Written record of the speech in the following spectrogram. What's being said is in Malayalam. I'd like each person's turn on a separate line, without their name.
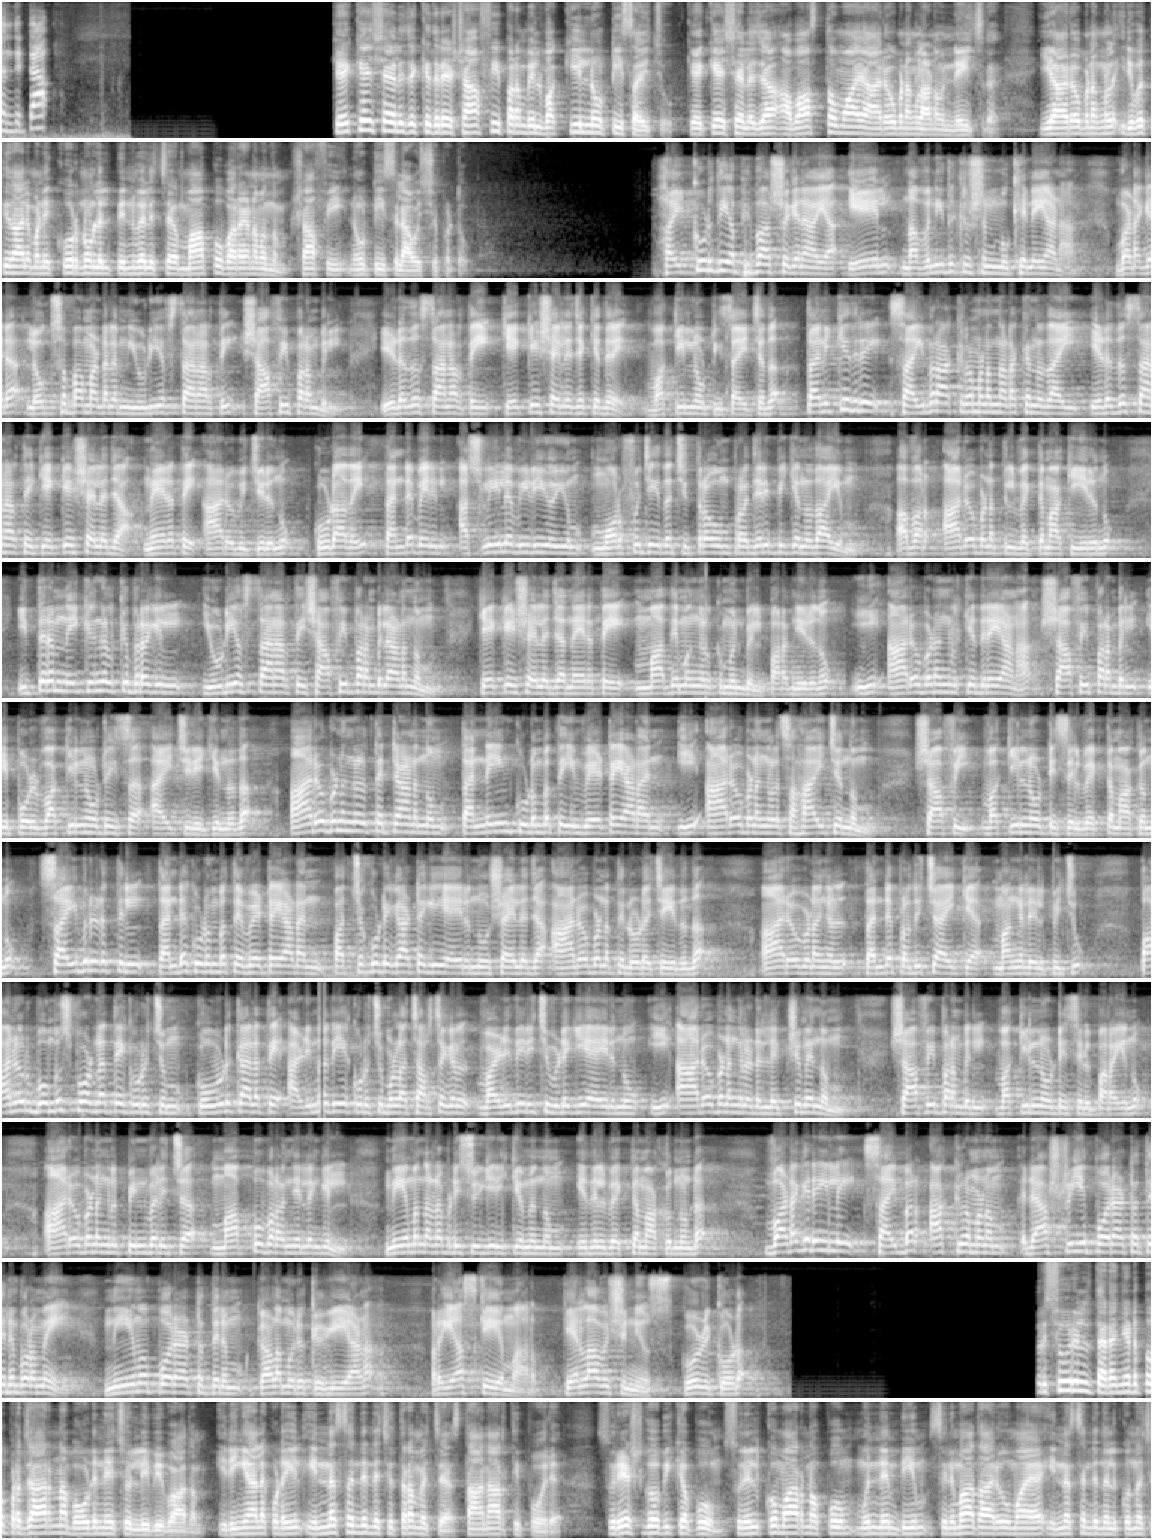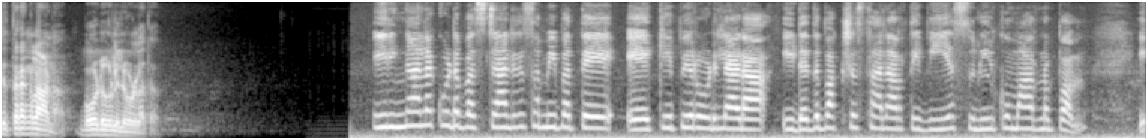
പത്തനംതിട്ട
കെ കെ ശൈലജയ്ക്കെതിരെ ഷാഫി പറമ്പിൽ വക്കീൽ നോട്ടീസ് അയച്ചു. കെ കെ ശൈലജ അവാസ്തവമായ ആരോപണങ്ങളാണ് ഉന്നയിച്ചത്. ഈ ആരോപണങ്ങൾ ഇരുപത്തിനാല് മണിക്കൂറിനുള്ളിൽ പിൻവലിച്ച് മാപ്പ് പറയണമെന്നും ഷാഫി നോട്ടീസിൽ ആവശ്യപ്പെട്ടു.
ഹൈക്കോടതി അഭിഭാഷകനായ എ എൽ നവനീത കൃഷ്ണൻ മുഖേനയാണ് വടകര ലോക്സഭാ മണ്ഡലം യു ഡി എഫ് സ്ഥാനാർത്ഥി ഷാഫി പറമ്പിൽ ഇടത് സ്ഥാനാർത്ഥി കെ കെ ശൈലജയ്ക്കെതിരെ വക്കീൽ നോട്ടീസ് അയച്ചത്. തനിക്കെതിരെ സൈബർ ആക്രമണം നടക്കുന്നതായി ഇടത് സ്ഥാനാർത്ഥി കെ കെ ശൈലജ നേരത്തെ ആരോപിച്ചിരുന്നു. കൂടാതെ തന്റെ പേരിൽ അശ്ലീല വീഡിയോയും മോർഫ് ചെയ്ത ചിത്രവും പ്രചരിപ്പിക്കുന്നതായും അവർ ആരോപണത്തിൽ വ്യക്തമാക്കിയിരുന്നു. ഇത്തരം നീക്കങ്ങൾക്ക് പിറകിൽ യു ഡി എഫ് സ്ഥാനാർത്ഥി ഷാഫി പറമ്പിലാണെന്നും കെ കെ ശൈലജ നേരത്തെ മാധ്യമങ്ങൾക്ക് മുൻപിൽ പറഞ്ഞിരുന്നു. ഈ ആരോപണങ്ങൾക്കെതിരെയാണ് ഷാഫി പറമ്പിൽ ഇപ്പോൾ വക്കീൽ നോട്ടീസ് അയച്ചിരിക്കുന്നത്. ആരോപണങ്ങൾ തെറ്റാണെന്നും തന്നെയും കുടുംബത്തെയും വേട്ടയാടാൻ ഈ ആരോപണങ്ങൾ സഹായിച്ചെന്നും ഷാഫി വക്കീൽ നോട്ടീസിൽ വ്യക്തമാക്കുന്നു. സൈബറിടത്തിൽ തന്റെ കുടുംബത്തെ വേട്ടയാടാൻ പച്ചക്കൊടി കാട്ടുകയായിരുന്നു ശൈലജ ആരോപണത്തിലൂടെ ചെയ്തത്. ആരോപണങ്ങൾ തന്റെ പ്രതിച്ഛായയ്ക്ക് മങ്ങലേൽപ്പിച്ചു. പാനൂർ ബോംബ് സ്ഫോടനത്തെക്കുറിച്ചും കോവിഡ് കാലത്തെ അഴിമതിയെക്കുറിച്ചുമുള്ള ചർച്ചകൾ വഴിതിരിച്ചു വിടുകയായിരുന്നു ഈ ആരോപണങ്ങളുടെ ലക്ഷ്യമെന്നും ഷാഫി പറമ്പിൽ വക്കീൽ നോട്ടീസിൽ പറയുന്നു. ആരോപണങ്ങൾ പിൻവലിച്ച് മാപ്പ് പറഞ്ഞില്ലെങ്കിൽ നിയമ നടപടി സ്വീകരിക്കുമെന്നും ഇതിൽ വ്യക്തമാക്കുന്നുണ്ട്. വടകരയിലെ സൈബർ ആക്രമണം രാഷ്ട്രീയ പോരാട്ടത്തിന് പുറമെ നിയമ പോരാട്ടത്തിനും കളമൊരുക്കുകയാണ്. Riyaz K M R Kerala vision news Kozhikode.
തൃശൂരിൽ തെരഞ്ഞെടുപ്പ് പ്രചാരണ ബോർഡിനെ ചൊല്ലി വിവാദം. ഇരിങ്ങാലക്കുടയിൽ ഇന്നസെന്റിന്റെ ചിത്രം വെച്ച് സ്ഥാനാർത്ഥി പോര്. സുരേഷ് ഗോപിക്കൊപ്പവും സുനിൽകുമാറിനൊപ്പവും മുൻ എം പിയും സിനിമാ താരവുമായ ഇന്നസെന്റ് നിൽക്കുന്ന ചിത്രങ്ങളാണ് ബോർഡുകളിലുള്ളത്.
ഇരിങ്ങാലക്കുട ബസ് സ്റ്റാൻഡിന് സമീപത്തെ എ കെ പി റോഡിലാണ് ഇടതുപക്ഷ സ്ഥാനാർത്ഥി വി എസ് സുനിൽകുമാറിനൊപ്പം.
